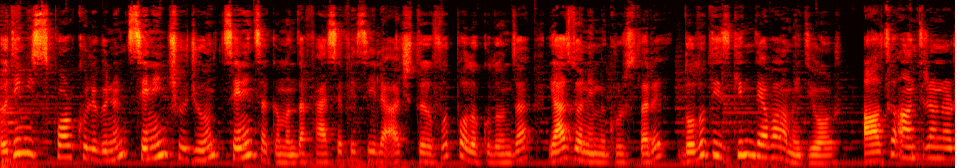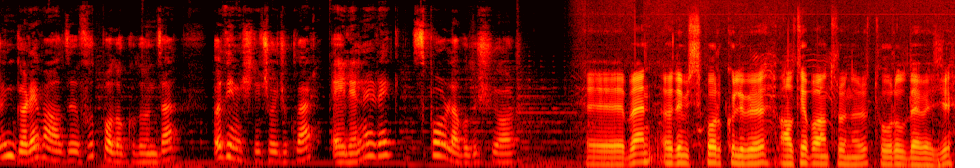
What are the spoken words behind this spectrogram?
Ödemiş Spor Kulübü'nün Senin Çocuğun Senin Takımında felsefesiyle açtığı futbol okulunda yaz dönemi kursları dolu dizgin devam ediyor. 6 antrenörün görev aldığı futbol okulunda Ödemişli çocuklar eğlenerek sporla buluşuyor. Ee, Ben Ödemiş Spor Kulübü altyapı antrenörü Tuğrul Deveci.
